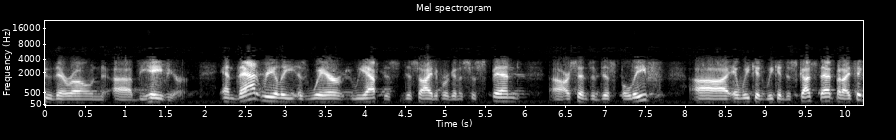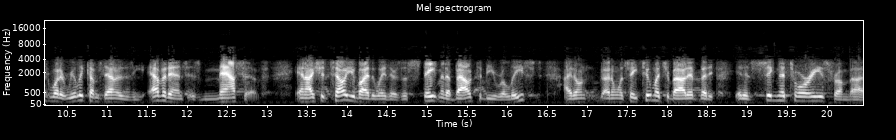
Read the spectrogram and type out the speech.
to their own uh, behavior? And that really is where we have to decide if we're going to suspend uh, our sense of disbelief uh, and we can we can discuss that. But I think what it really comes down to is the evidence is massive. And I should tell you, by the way, there's a statement about to be released. I don't I don't want to say too much about it, but it, it is signatories from uh,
